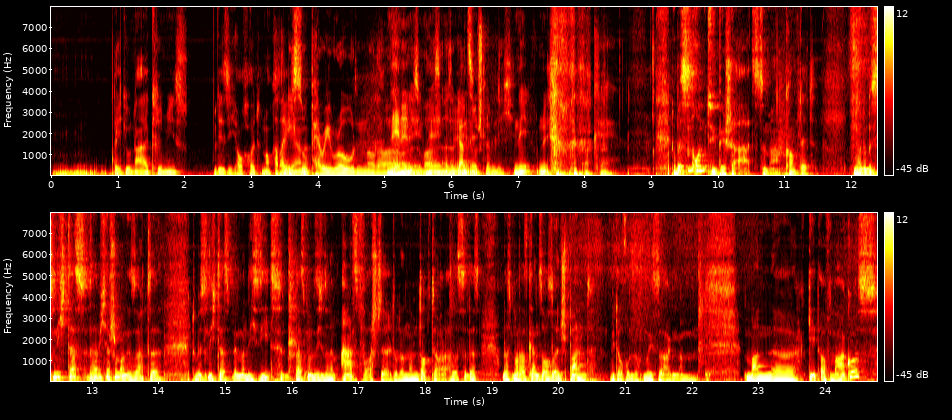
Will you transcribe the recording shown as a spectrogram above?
mh, Regionalkrimis lese ich auch heute noch Aber sehr nicht so gerne. Perry Roden oder Nee, nee, nee, sowas. nee, also nee, ganz nee. so schlimm nicht. Nee, nee, Okay. Du bist ein untypischer Arzt immer. komplett. Ja, du bist nicht das, das habe ich ja schon mal gesagt, äh, du bist nicht das, wenn man nicht sieht, was man sich unter einem Arzt vorstellt oder einem Doktor. Oder was ist das? Und das macht das Ganze auch so entspannt, wiederum, das muss ich sagen. Ähm, Man äh, geht auf Markus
